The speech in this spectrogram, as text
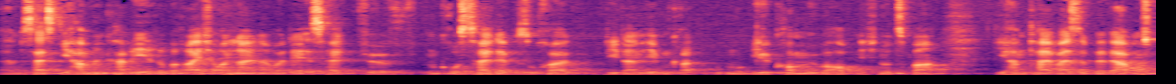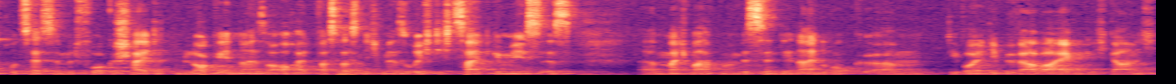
Ähm, das heißt, die haben einen Karrierebereich online, aber der ist halt für einen Großteil der Besucher, die dann eben gerade mobil kommen, überhaupt nicht nutzbar. Die haben teilweise Bewerbungsprozesse mit vorgeschaltetem Login, also auch etwas, was nicht mehr so richtig zeitgemäß ist. Ähm, manchmal hat man ein bisschen den Eindruck, ähm, die wollen die Bewerber eigentlich gar nicht.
